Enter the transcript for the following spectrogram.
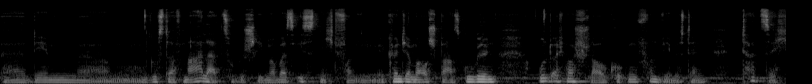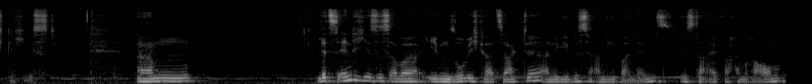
äh, dem ähm, Gustav Mahler zugeschrieben, aber es ist nicht von ihm. Ihr könnt ja mal aus Spaß googeln und euch mal schlau gucken, von wem es denn tatsächlich ist. Ähm, Letztendlich ist es aber eben so, wie ich gerade sagte, eine gewisse Ambivalenz ist da einfach im Raum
